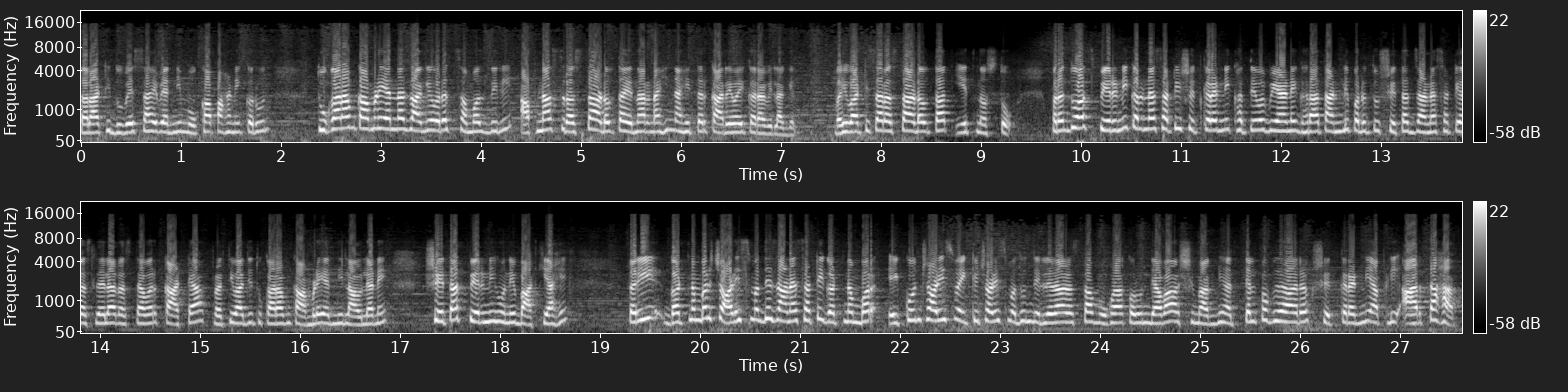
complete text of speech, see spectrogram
तलाठी दुबे साहेब यांनी मोका पाहणी करून तुकाराम कांबळे यांना जागेवरच समज दिली. आपणास रस्ता अडवता येणार नाही नाहीतर कार्यवाही करावी लागेल. वहिवाटीचा रस्ता अडवतात येत नसतो. परंतु आज पेरणी करण्यासाठी शेतकऱ्यांनी खते व बियाणे घरात आणली परंतु शेतात जाण्यासाठी असलेल्या रस्त्यावर काट्या प्रतिवादी तुकाराम कांबळे यांनी लावल्याने शेतात पेरणी होणे बाकी आहे. तरी गट नंबर चाळीसमध्ये जाण्यासाठी गट नंबर एकोणचाळीस व एक्केचाळीस मधून दिलेला रस्ता मोकळा करून द्यावा अशी मागणी अत्यल्पधारक शेतकऱ्यांनी आपली आर्तहाक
